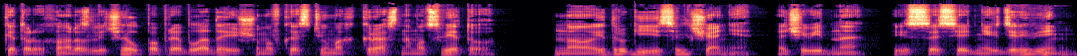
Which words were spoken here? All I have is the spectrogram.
которых он различал по преобладающему в костюмах красному цвету, но и другие сельчане, очевидно, из соседних деревень.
